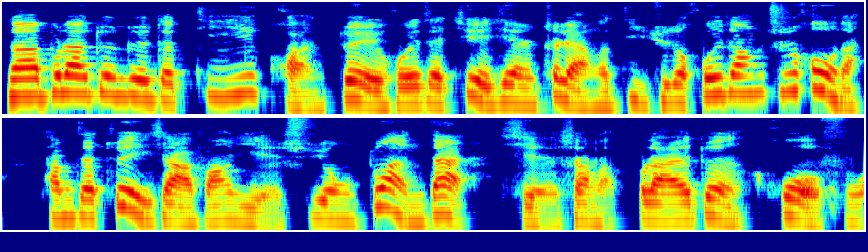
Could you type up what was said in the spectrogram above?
那布莱顿队的第一款队徽在借鉴这两个地区的徽章之后呢，他们在最下方也是用缎带写上了布莱顿霍夫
